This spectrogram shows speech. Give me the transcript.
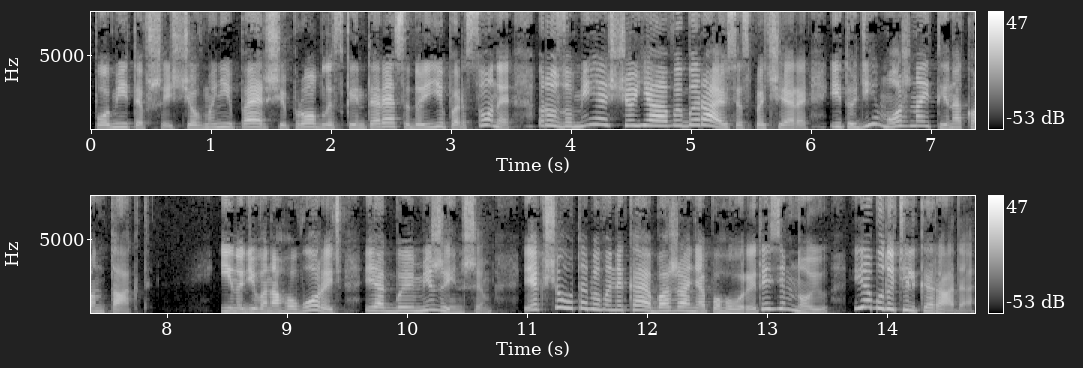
Помітивши, що в мені перші проблиски інтересу до її персони, розуміє, що я вибираюся з печери, і тоді можна йти на контакт. Іноді вона говорить, якби між іншим, якщо у тебе виникає бажання поговорити зі мною, я буду тільки рада.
